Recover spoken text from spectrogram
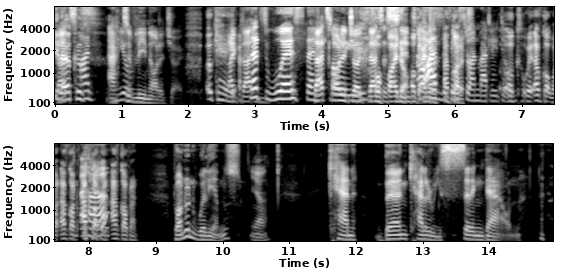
You know, because Actively not a joke. okay, Like that. That's worse than That's not a joke. Collies. That's Oh, a I know. sentence. Okay, Oh, I know. I have the I've got best it. one, Madly. Don't. Okay, wait, I've got one. I've got. One. I've got Uh-huh. one. I've got one. Bronwyn Williams Yeah. can burn calories sitting down.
